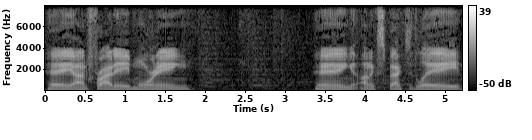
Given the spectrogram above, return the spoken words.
Hey, on Friday morning, hey, unexpectedly.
